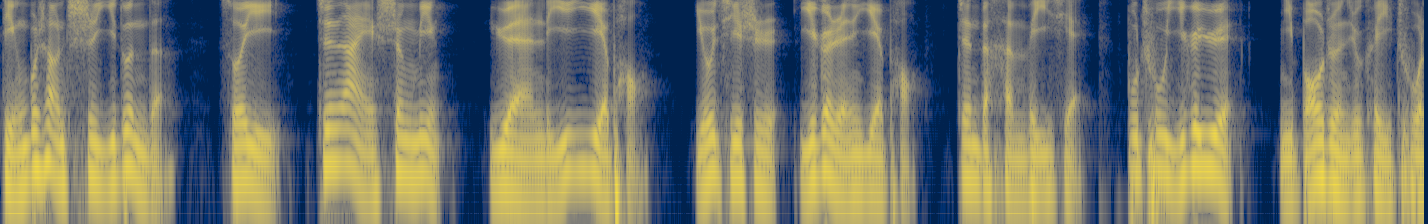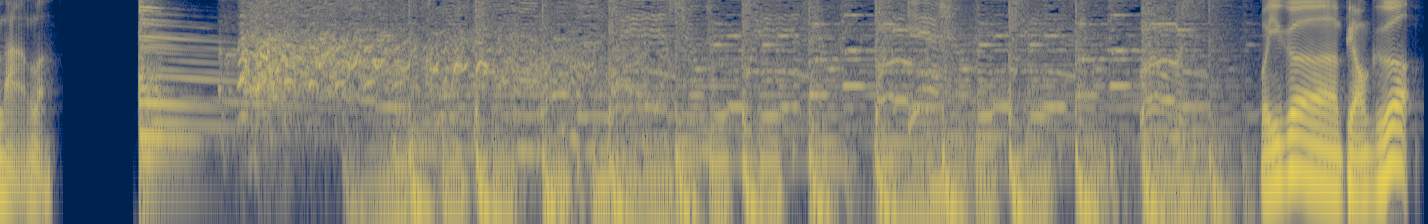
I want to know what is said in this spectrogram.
顶不上吃一顿的。所以，珍爱生命，远离夜跑，尤其是一个人夜跑。真的很危险，不出一个月，你保准就可以出栏了。我一个表哥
